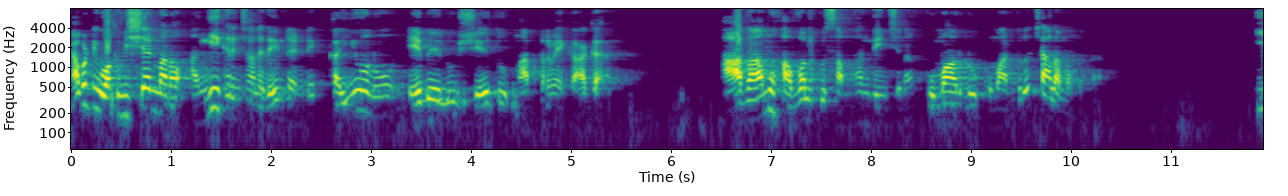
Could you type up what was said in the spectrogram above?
కాబట్టి ఒక విషయాన్ని మనం అంగీకరించాలి. అదేంటంటే కయ్యూను ఏబేలు షేతు మాత్రమే కాక ఆదాము హవ్వలకు సంబంధించిన కుమారులు కుమార్తెలు చాలా మంది ఉన్నారు. ఈ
